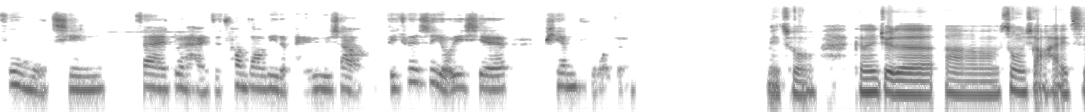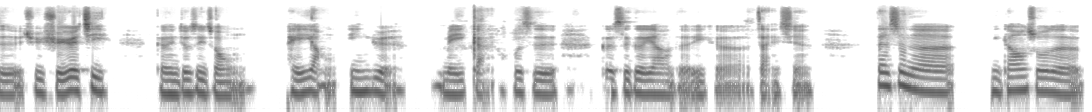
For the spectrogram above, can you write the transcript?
父母亲在对孩子创造力的培育上。的确是有一些偏颇的，没错，可能觉得呃，送小孩子去学乐器，可能就是一种培养音乐美感，或是各式各样的一个展现。但是呢，你刚刚说的，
